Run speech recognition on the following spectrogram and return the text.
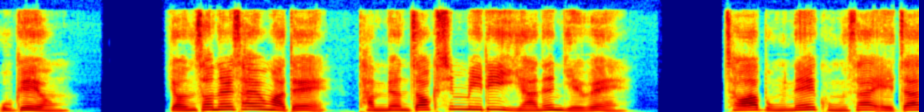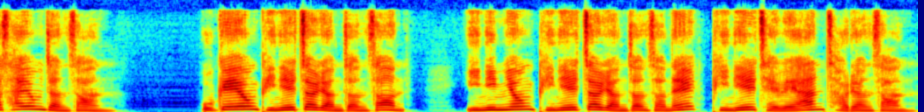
5개용. 연선을 사용하되 단면적 10mm 이하는 예외. 저압 옥내 공사 애자 사용 전선. 5개용 비닐절 연전선, 2인용 비닐절 연전선을 비닐 제외한 절연선.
